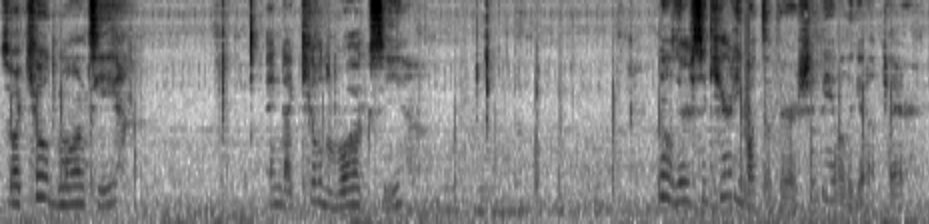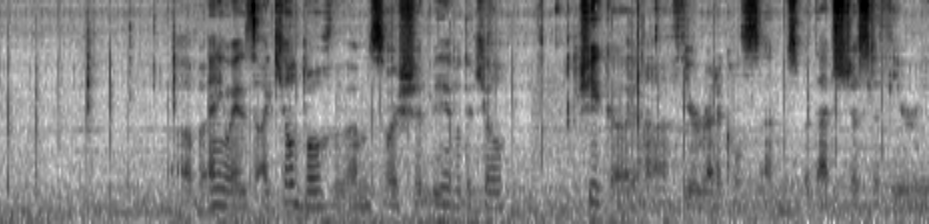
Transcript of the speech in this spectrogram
So I killed Monty. And I killed Roxy. No, there's security bots up there. I should be able to get up there. Uh, but anyways, I killed both of them, so I should be able to kill Chica in a theoretical sense, but that's just a theory.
